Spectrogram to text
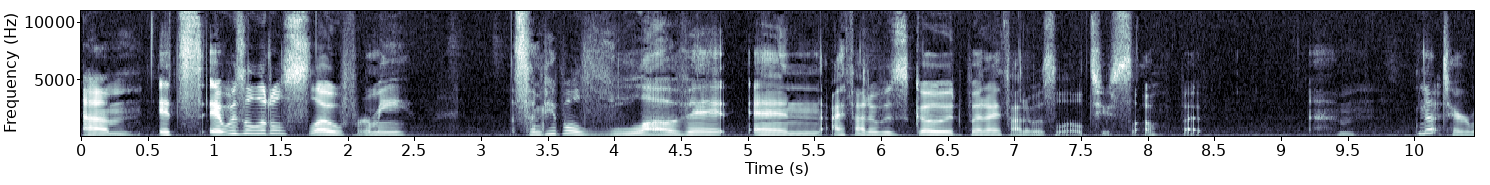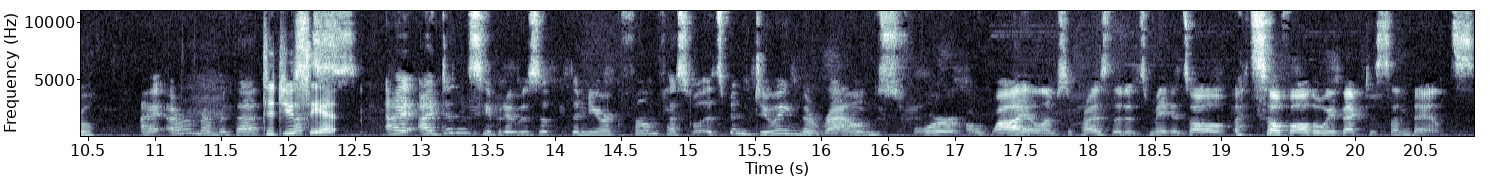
um it's it was a little slow for me. Some people love it and I thought it was good, but I thought it was a little too slow, but um, not terrible. I, I remember that. Did you see it? I, I didn't see it, but it was at the New York Film Festival. It's been doing the rounds for a while. I'm surprised that it's made its all, itself all the way back to Sundance.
